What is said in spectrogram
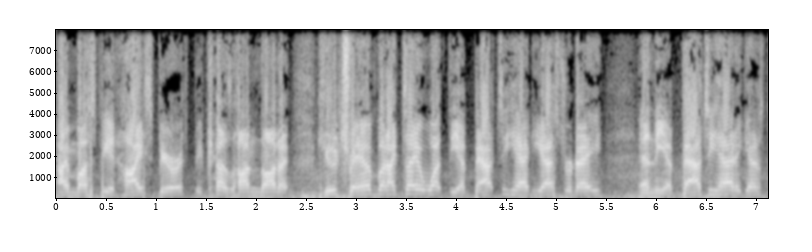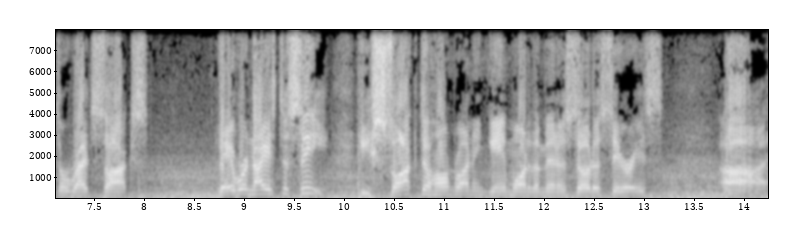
I must be in high spirits because I'm not a huge fan. But I tell you what, the at bats he had yesterday and the at bats he had against the Red Sox, they were nice to see. He socked a home run in Game One of the Minnesota series. Uh,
